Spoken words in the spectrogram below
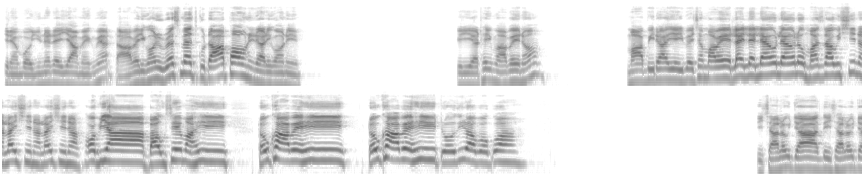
ကျန်ပေါ် United ရမယ်ခင်ဗျာဒါပဲဒီကောင်တွေ rest match ကိုတအားဖောင်းနေတာဒီကောင်တွေ Area ထိတ်မှာပဲနော် မာပီရာရေးပဲချက်မှာပဲလိုက်လိုက်လိုက်အောင်လိုက်အောင်မာစတာဝီရှင်းတာလိုက်ရှင်းတာလိုက်ရှင်းတာဟောဗျာဘောက်ဆဲမှာဟေးဒုက္ခပဲဟေးဒုက္ခပဲဟေးတော်သေးတာပေါ့ကွာတေချာလောက်ကြတေချာလောက်ကြ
